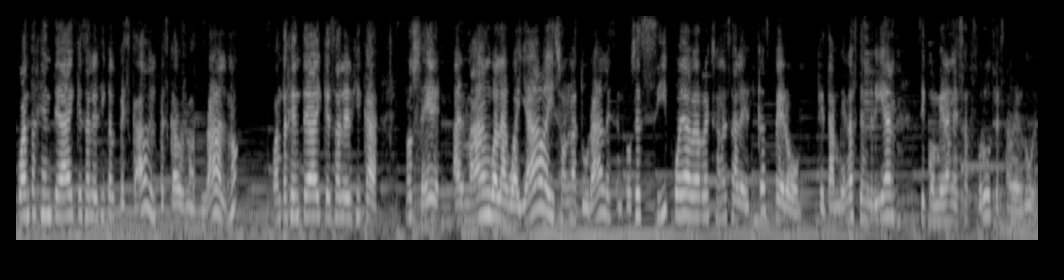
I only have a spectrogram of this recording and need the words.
cuánta gente hay que es alérgica al pescado el pescado es natural, ¿no? ¿Cuánta gente hay que es alérgica, no sé, al mango, a la guayaba y son naturales? Entonces sí puede haber reacciones alérgicas, pero que también las tendrían si comieran esa fruta, esa verdura.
